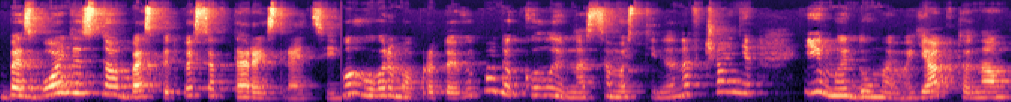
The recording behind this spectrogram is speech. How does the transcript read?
безболісно, без підписок та реєстрації. Ми говоримо про той випадок, коли в нас самостійне навчання, і ми думаємо, як то нам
